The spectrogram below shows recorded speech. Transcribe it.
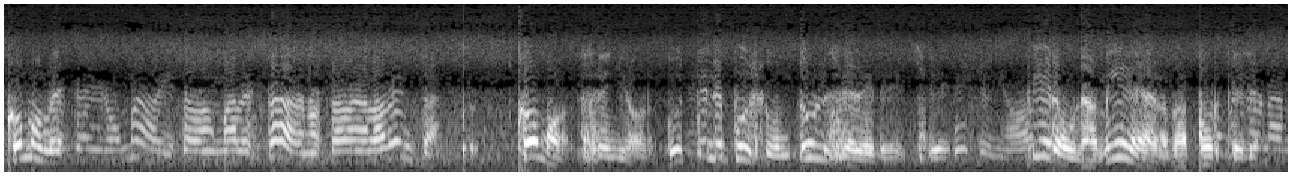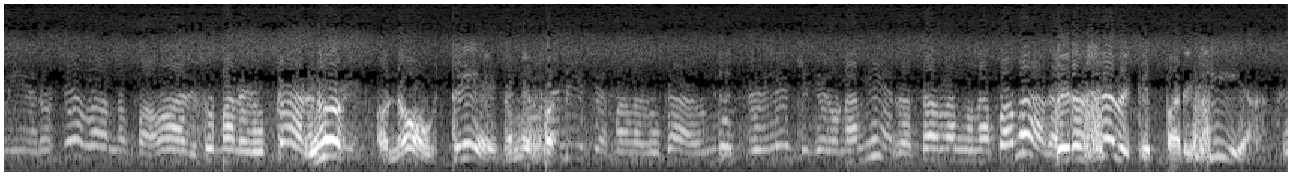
¿cómo me...? cayeron mal y estaban mal estado, no estaban a la venta. ¿Cómo, señor? Usted le puso un dulce de leche Sí, señor. que era una mierda, porque... Era una mierda. Usted hablando pavada, es un maleducado. No, usted. o no, usted, no me... fa- es maleducado. Un dulce de leche que era una mierda. Está hablando una pavada. Pero sabe que parecía. Sí,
